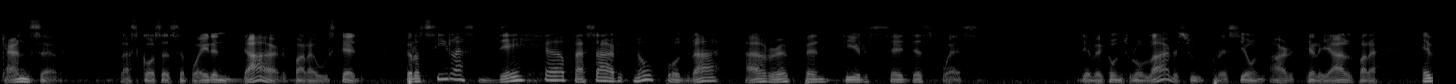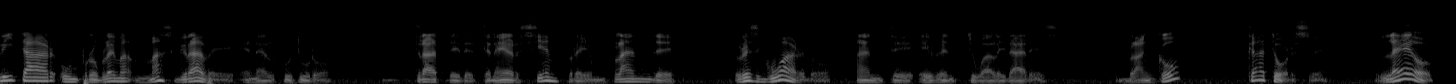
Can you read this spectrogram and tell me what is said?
Cáncer. Las cosas se pueden dar para usted, pero si las deja pasar no podrá arrepentirse después debe controlar su presión arterial para evitar un problema más grave en el futuro. Trate de tener siempre un plan de resguardo ante eventualidades. Blanco 14. Leo.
